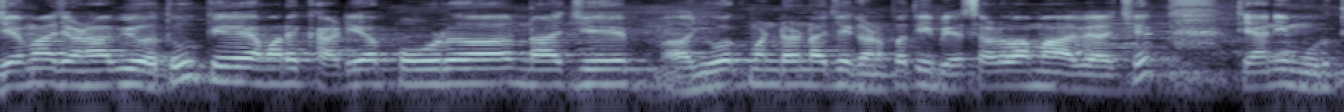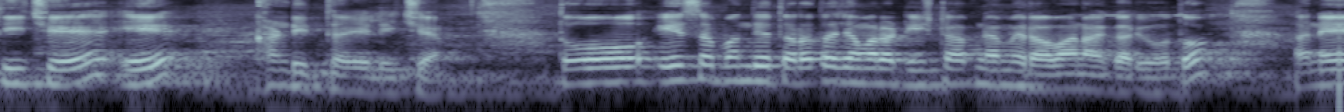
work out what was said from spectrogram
જેમાં જણાવ્યું હતું કે અમારે ખાડિયાપોળના જે યુવક મંડળના જે ગણપતિ બેસાડવામાં આવ્યા છે ત્યાંની મૂર્તિ છે એ ખંડિત થયેલી છે. તો એ સંબંધે તરત જ અમારા ટી સ્ટાફને અમે રવાના કર્યો હતો. અને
